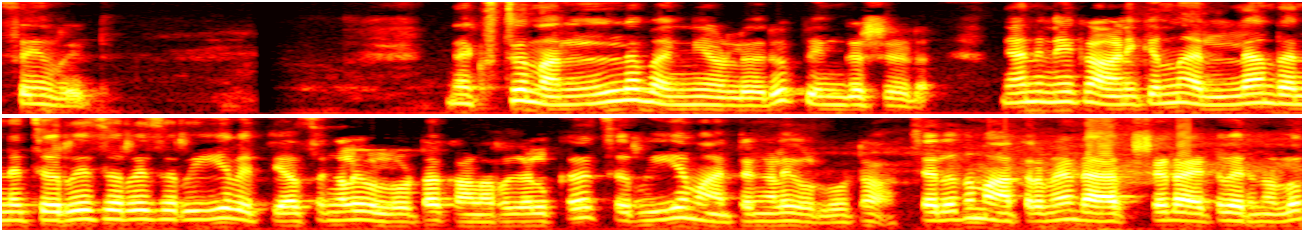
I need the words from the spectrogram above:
സെയിം റേറ്റ് നെക്സ്റ്റ് നല്ല ഭംഗിയുള്ള ഒരു പിങ്ക് ഷെയ്ഡ് ഞാൻ ഇനി കാണിക്കുന്ന എല്ലാം തന്നെ ചെറിയ ചെറിയ ചെറിയ വ്യത്യാസങ്ങളേ ഉള്ളൂ കേട്ടോ. കളറുകൾക്ക് ചെറിയ മാറ്റങ്ങളേ ഉള്ളൂ കേട്ടോ. ചിലത് മാത്രമേ ഡാർക്ക് ഷെയ്ഡ് ആയിട്ട് വരുന്നുള്ളൂ.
